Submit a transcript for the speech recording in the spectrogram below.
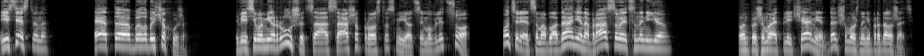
Естественно. Это было бы еще хуже. Весь его мир рушится, а Саша просто смеется ему в лицо. Он теряет самообладание, набрасывается на нее. Он пожимает плечами, дальше можно не продолжать.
